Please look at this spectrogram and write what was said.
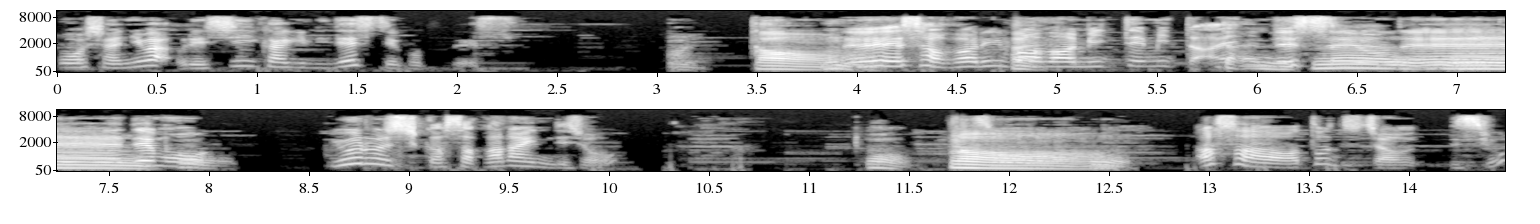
行者には嬉しい限りです。ということです。ああ。うんねえ、サガリバナ見てみたいんですよ見たいね。ですねでも、夜しか咲かないんでしょ？うん。あう。朝は閉じちゃうんですよ。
